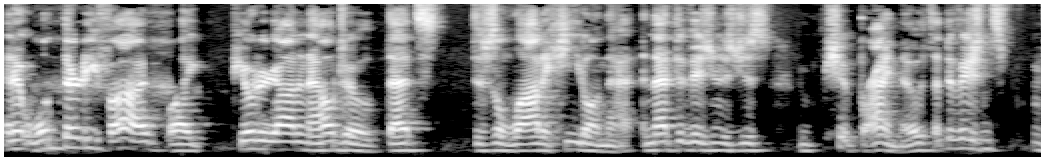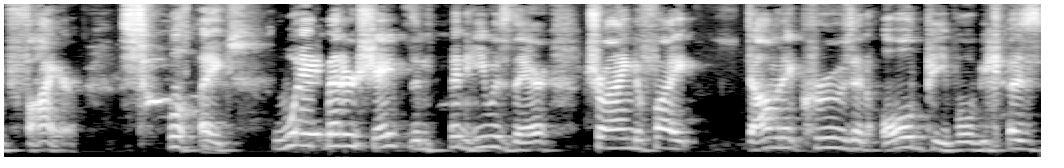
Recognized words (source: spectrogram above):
And at 135, like Petr Yan and Aljo, that's there's a lot of heat on that, and that division is just shit. Brian knows that division's fire. So like way better shape than when he was there trying to fight Dominick Cruz and old people because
